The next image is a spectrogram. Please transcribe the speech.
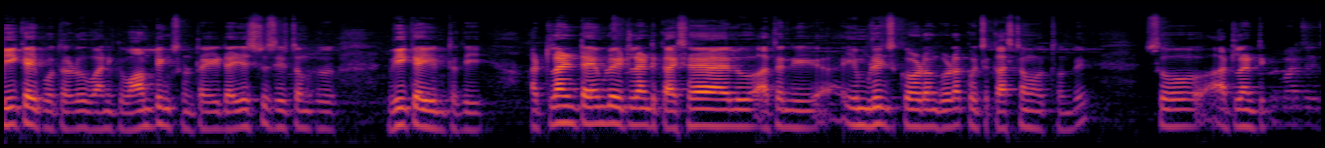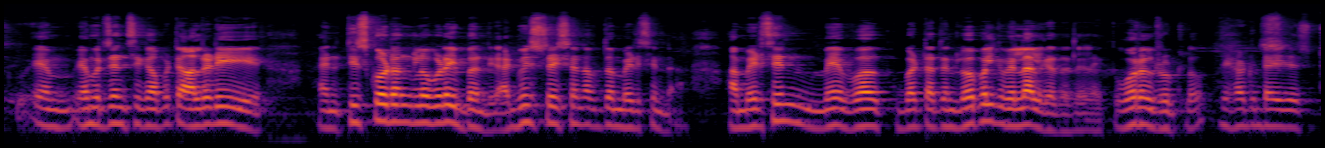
weak అయిపోతాడు వానికి వామిటింగ్స్ ఉంటాయి డైజెస్టివ్ సిస్టమ్ వీక్ అయి ఉంటుంది. అట్లాంటి టైంలో ఇట్లాంటి కషాయాలు అతన్ని ఇమిడించుకోవడం కూడా కొంచెం కష్టం అవుతుంది. సో అట్లాంటి ఎమర్జెన్సీ కాబట్టి ఆల్రెడీ ఆయన తీసుకోవడంలో కూడా ఇబ్బంది. అడ్మినిస్ట్రేషన్ ఆఫ్ ద మెడిసిన్ ఆ మెడిసిన్ మే వర్క్ బట్ అతని లోపలికి వెళ్ళాలి కదా లైక్ ఓరల్ రూట్లో. They have to digest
